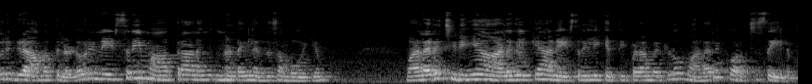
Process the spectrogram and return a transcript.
ഒരു ഗ്രാമത്തിലുള്ള ഒരു നഴ്സറി മാത്രമാണെന്നുണ്ടെങ്കിൽ എന്ത് സംഭവിക്കും? വളരെ ചുരുങ്ങിയ ആളുകൾക്ക് ആ നഴ്സറിയിലേക്ക് എത്തിപ്പെടാൻ പറ്റുള്ളൂ. വളരെ കുറച്ച് സെയിലും.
